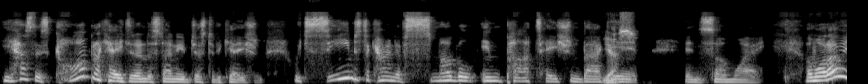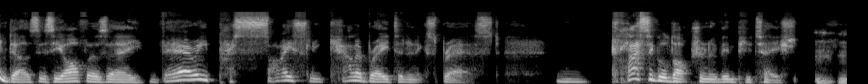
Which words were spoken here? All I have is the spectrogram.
he has this complicated understanding of justification, which seems to kind of smuggle impartation back yes. in in some way. And what Owen does is he offers a very precisely calibrated and expressed classical doctrine of imputation mm-hmm.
